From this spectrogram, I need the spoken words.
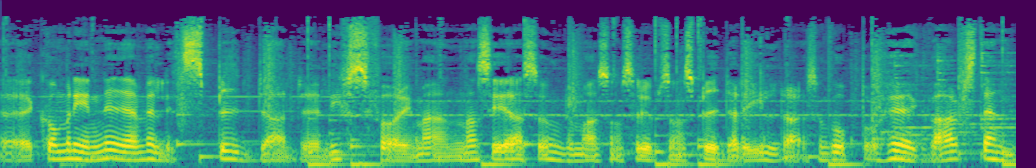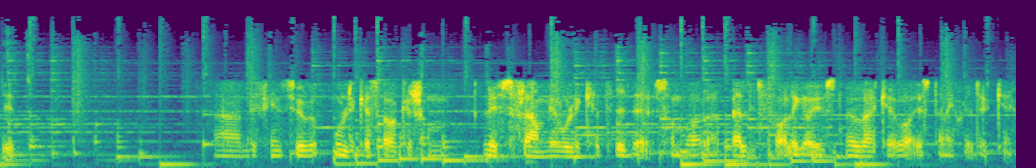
eh, kommer in i en väldigt speedad eh, livsföring. Man, man ser alltså ungdomar som ser ut som speedade illrar som går på högvarv ständigt. Det finns ju olika saker som lyfts fram i olika tider som var väldigt farliga och just nu verkar vara just energidrycker.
